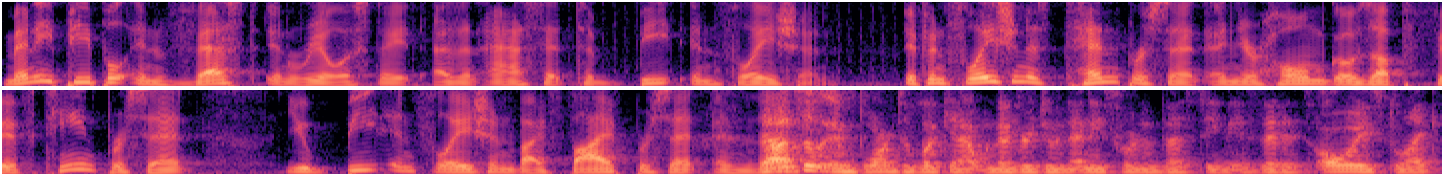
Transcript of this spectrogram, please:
Many people invest in real estate as an asset to beat inflation. If inflation is 10% and your home goes up 15%, you beat inflation by 5% and that's something important to look at whenever you're doing any sort of investing is that it's always like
